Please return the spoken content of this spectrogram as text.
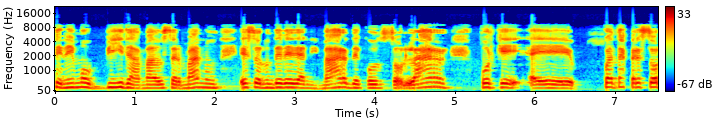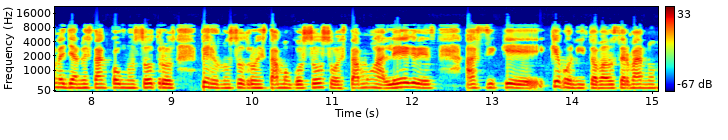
Tenemos vida, amados hermanos. Eso nos debe de animar, de consolar, porque eh, cuántas personas ya no están con nosotros, pero nosotros estamos gozosos, estamos alegres. Así que qué bonito, amados hermanos,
